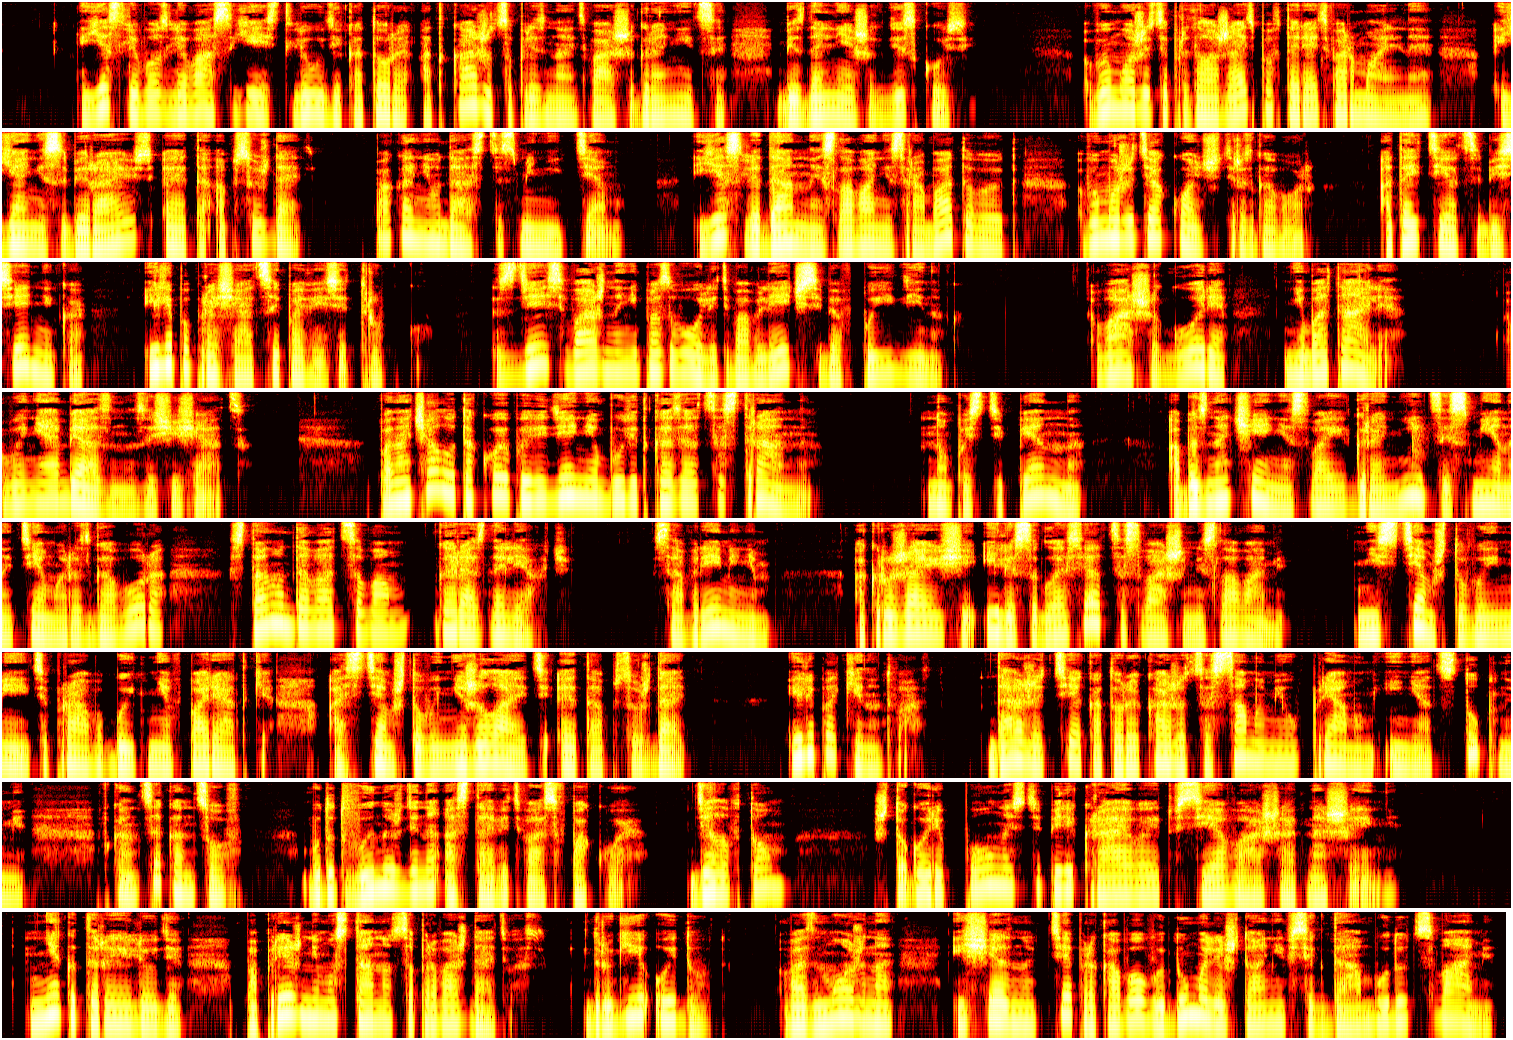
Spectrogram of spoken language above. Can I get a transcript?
Если возле вас есть люди, которые откажутся признать ваши границы без дальнейших дискуссий, вы можете продолжать повторять формальное «я не собираюсь это обсуждать», пока не удастся сменить тему. Если данные слова не срабатывают, вы можете окончить разговор, отойти от собеседника или попрощаться и повесить трубку. Здесь важно не позволить вовлечь себя в поединок. Ваше горе не баталия. Вы не обязаны защищаться. Поначалу такое поведение будет казаться странным, но постепенно обозначение своих границ и смена темы разговора станут даваться вам гораздо легче. Со временем окружающие или согласятся с вашими словами, не с тем, что вы имеете право быть не в порядке, а с тем, что вы не желаете это обсуждать, или покинут вас. Даже те, которые кажутся самыми упрямыми и неотступными, в конце концов будут вынуждены оставить вас в покое. Дело в том, что горе полностью перекраивает все ваши отношения. Некоторые люди по-прежнему станут сопровождать вас, другие уйдут. Возможно, исчезнут те, про кого вы думали, что они всегда будут с вами.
